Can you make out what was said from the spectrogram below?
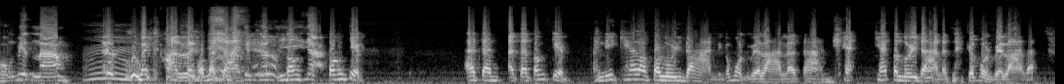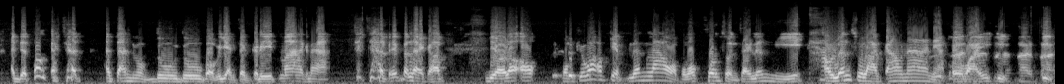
ของเวียดนามอืมไม่ทันเลยครับอาจารย์เจ็ดนาทีต้องเนี่ยต้องเก็บ อาจารย์อาจารย์ต้องเก็บ อันนี้แค่เราตะลุยด่านก็หมดเวลาแล้วอาจารย์แค่แค่ตะลุยด่านอาจารย์ก็หมดเวลาแล้วอันเดี๋ยวต้องอาจารย์อาจารย์ผมดูดูบอกว่าอยากจะกรี๊ดมากนะฮะอาจารย์ไม่เป็นไรครับ เดี๋ยวเราเอาผมคิดว่าเอาเก็บเรื่องเล่าอะผมว่าคนสนใจเรื่องนี้ ค่ะ เอาเรื่องสุราก้าวหน้าเนี่ยไปไว้อีกอีก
